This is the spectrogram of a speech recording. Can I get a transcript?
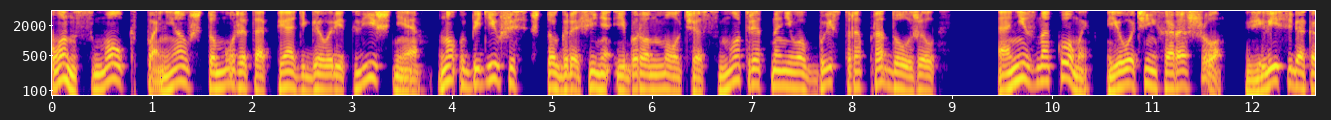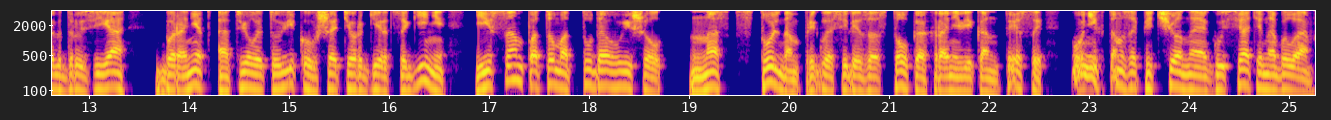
он смолк, поняв, что может опять говорить лишнее, но убедившись, что графиня и барон молча смотрят на него, быстро продолжил. Они знакомы и очень хорошо, вели себя как друзья. Баронет отвел эту Вику в шатер герцогини и сам потом оттуда вышел. Нас с Тольном пригласили за стол к охране виконтессы, у них там запеченная гусятина была,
